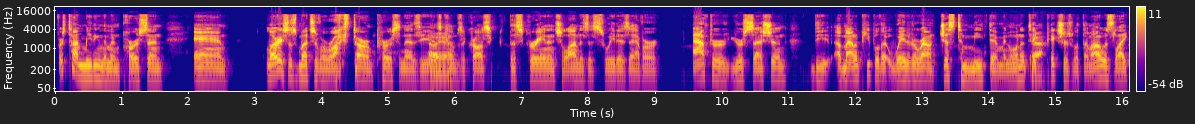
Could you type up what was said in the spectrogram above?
first time meeting them in person. And Larry's as much of a rock star in person as he Oh, is yeah. comes across the screen, and Shalonda's as sweet as ever. After your session, the amount of people that waited around just to meet them and want to take Yeah. pictures with them, I was like,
